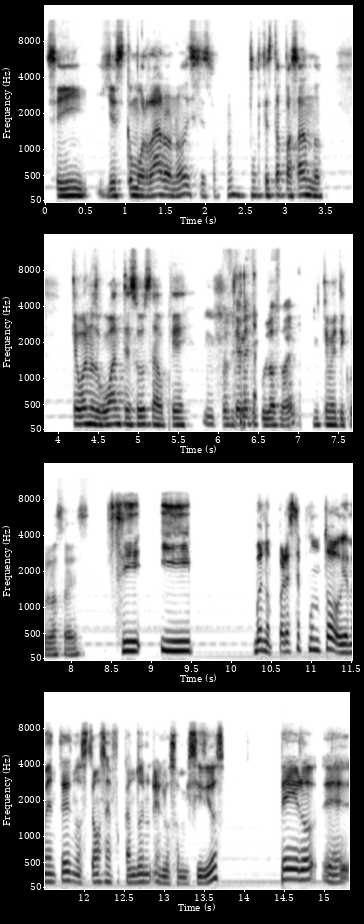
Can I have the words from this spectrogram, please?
Sí, y es como raro, ¿no? Dices, "Mm, ¿qué está pasando? ¿Qué buenos guantes usa o qué? Pues qué meticuloso, ¿eh? ¿Qué meticuloso es? Sí, y bueno, para este punto obviamente nos estamos enfocando en, en los homicidios, pero eh,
